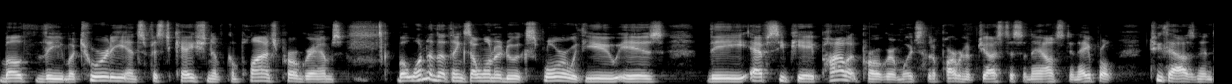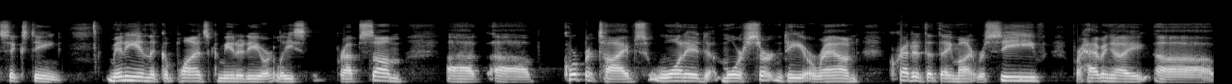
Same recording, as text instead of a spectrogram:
both the maturity and sophistication of compliance programs. But one of the things I wanted to explore with you is the FCPA pilot program, which the Department of Justice announced in April 2016. Many in the compliance community, or at least perhaps some uh, uh, corporate types, wanted more certainty around credit that they might receive for having a uh,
